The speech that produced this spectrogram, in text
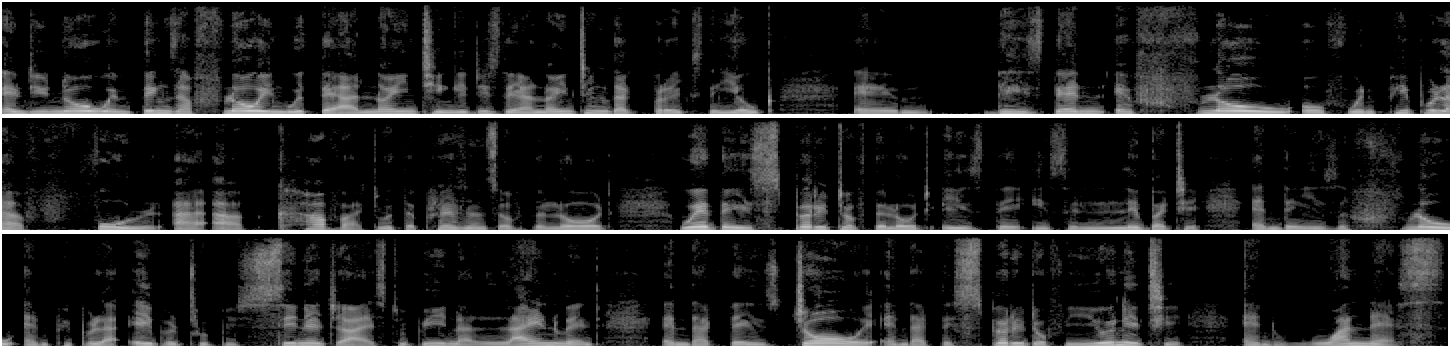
And you know, when things are flowing with the anointing, it is the anointing that breaks the yoke. Um, there's then a flow of when people are full, are, are, covered with the presence of the Lord. Where the Spirit of the Lord is, there is liberty and there is a flow, and people are able to be synergized, to be in alignment, and that there is joy, and that the spirit of unity and oneness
